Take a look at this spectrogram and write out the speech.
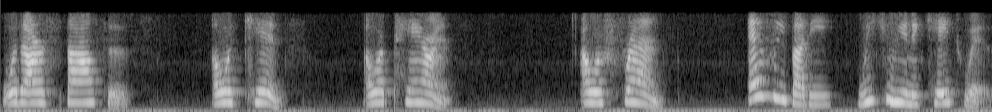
with our spouses, our kids, our parents, our friends, everybody we communicate with.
